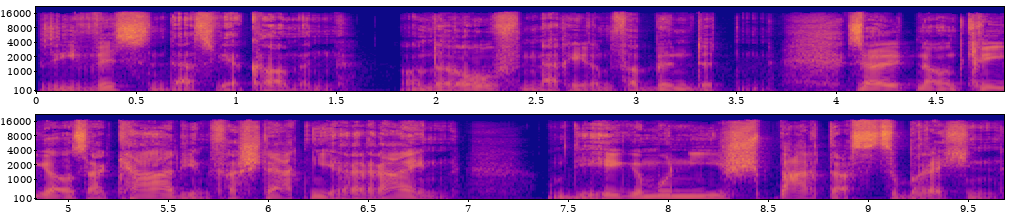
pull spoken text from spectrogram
Sie wissen, dass wir kommen und rufen nach ihren Verbündeten. Söldner und Krieger aus Arkadien verstärken ihre Reihen, um die Hegemonie Spartas zu brechen.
